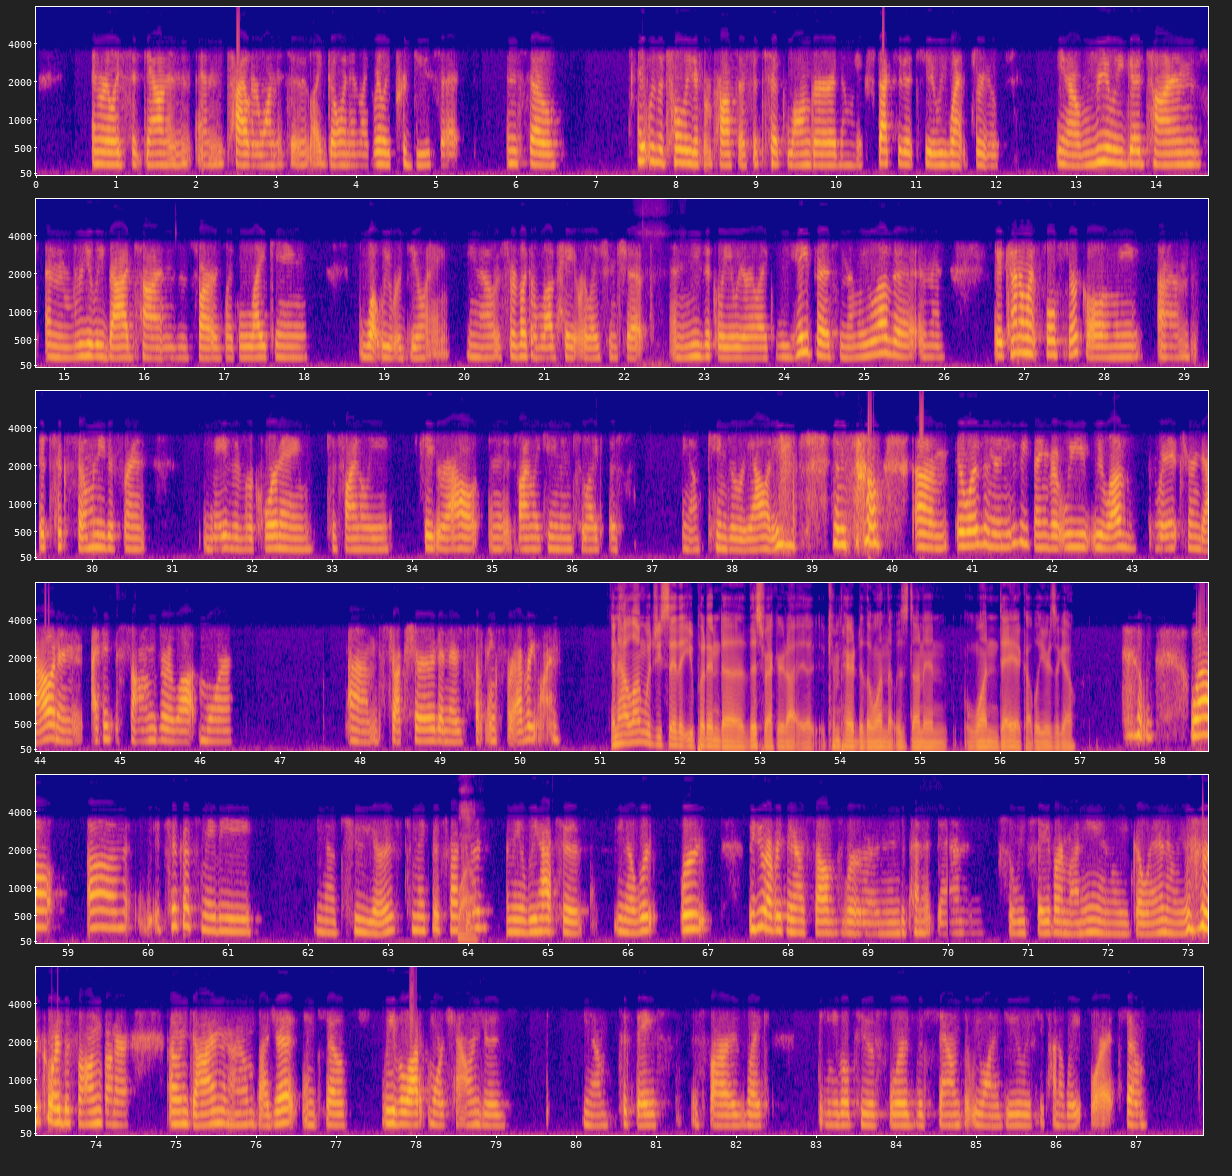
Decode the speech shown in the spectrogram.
and really sit down and and Tyler wanted to like go in and like really produce it. And so it was a totally different process. It took longer than we expected it to. We went through you know, really good times and really bad times as far as like liking what we were doing. You know, it was sort of like a love hate relationship. And musically, we were like, we hate this, and then we love it, and then it kind of went full circle. And we, um, it took so many different ways of recording to finally figure out, and it finally came into like this you know came to reality and so um it wasn't an easy thing but we we loved the way it turned out and i think the songs are a lot more um structured and there's something for everyone. And how long would you say that you put into this record uh, compared to the one that was done in one day a couple years ago? Well um it took us maybe you know two years to make this record. Wow. i mean we had to you know we're we're we do everything ourselves. We're an independent band, and so we save our money and we go in and we record the songs on our own dime and our own budget. And so we have a lot more challenges, you know, to face as far as like being able to afford the sounds that we want to do. We have to kind of wait for it. So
